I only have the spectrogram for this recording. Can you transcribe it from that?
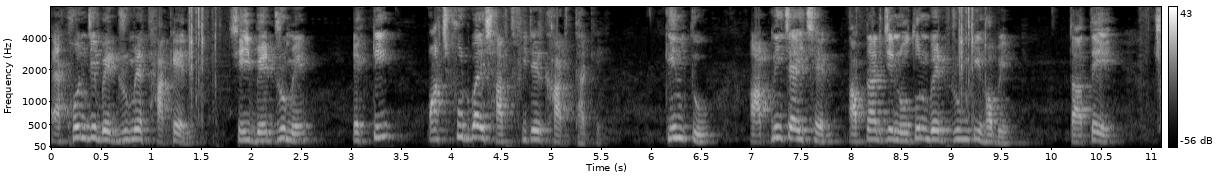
এখন যে বেডরুমে থাকেন, সেই বেডরুমে একটি পাঁচ ফুট বাই সাত ফিটের খাট থাকে। কিন্তু আপনি চাইছেন আপনার যে নতুন বেডরুমটি হবে, তাতে ছ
